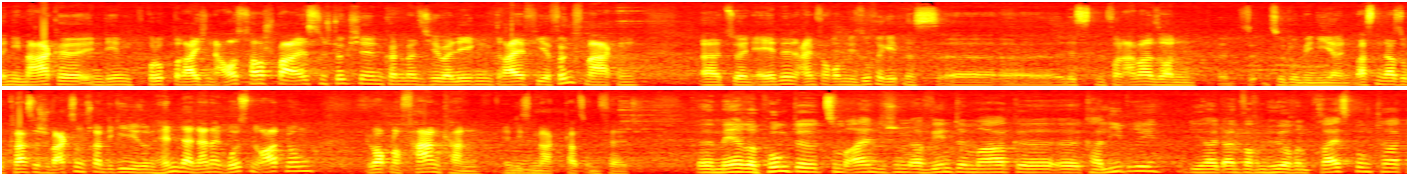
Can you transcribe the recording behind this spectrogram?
wenn die Marke in den Produktbereichen austauschbar ist ein Stückchen, könnte man sich überlegen, drei, vier, fünf Marken äh, zu enablen, einfach um die Suchergebnislisten äh, von Amazon äh, zu, zu, dominieren. Was sind da so klassische Wachstumsstrategien, die so ein Händler in einer Größenordnung überhaupt noch fahren kann in diesem Marktplatzumfeld? Äh, mehrere Punkte. Zum einen die schon erwähnte Marke äh, Calibri, die halt einfach einen höheren Preispunkt hat.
